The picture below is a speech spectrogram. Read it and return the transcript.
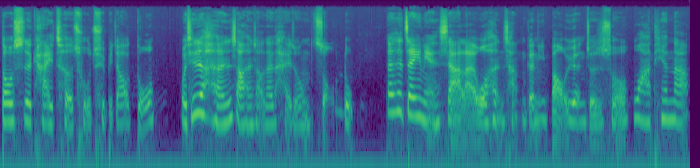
都是开车出去比较多。我其实很少很少在台中走路，但是这一年下来，我很常跟你抱怨，就是说，哇，天哪，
